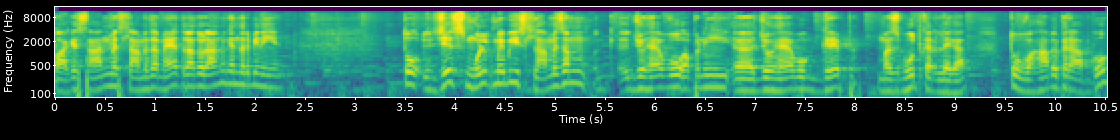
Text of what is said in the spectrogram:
पाकिस्तान में इस्लामिज़म है, इतना तो ईरान के अंदर भी नहीं है। तो जिस मुल्क में भी इस्लामिज़म जो है, वो अपनी जो है, वो ग्रिप मज़बूत कर लेगा तो वहाँ पे फिर आपको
